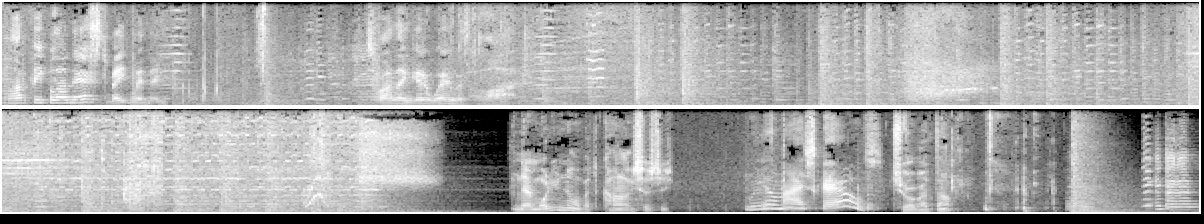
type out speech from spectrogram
A lot of people underestimate women. That's why they can get away with a lot. Nem, what do you know about the Connolly sisters? Real nice girls. Sure about that?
